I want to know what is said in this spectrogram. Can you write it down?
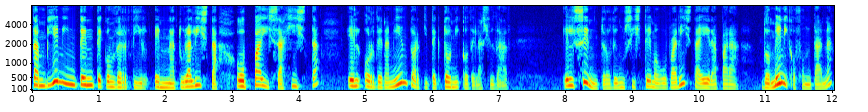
también intente convertir en naturalista o paisajista el ordenamiento arquitectónico de la ciudad. El centro de un sistema urbanista era para Domenico Fontana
